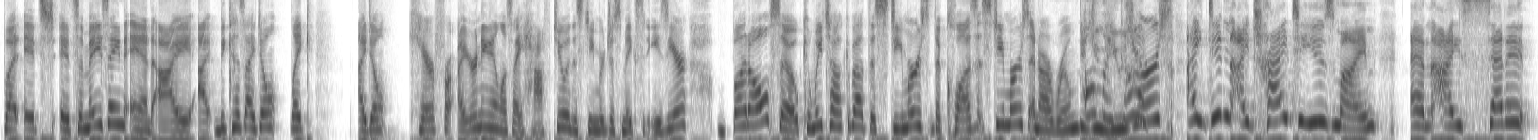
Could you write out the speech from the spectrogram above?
but it's it's amazing. And I, I because I don't like I don't care for ironing unless I have to, and the steamer just makes it easier. But also, can we talk about the steamers, the closet steamers in our room? Did oh you Oh my use God. yours? I didn't. I tried to use mine and I set it.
